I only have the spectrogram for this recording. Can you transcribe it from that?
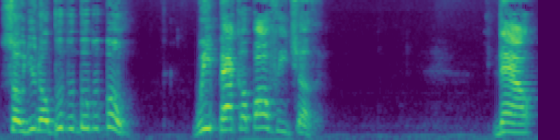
So, you know, boom, boom, boom, boom, boom. We back up off each other. Now,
